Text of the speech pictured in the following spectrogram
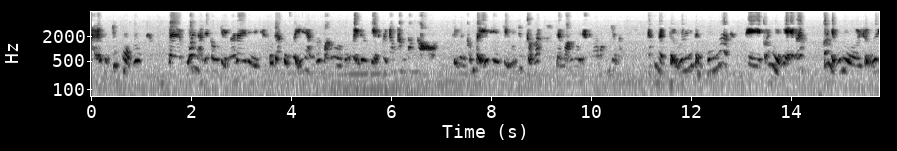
thể từng chút một luôn và quay lại cái câu chuyện ở đây thì người ta cũng nghĩ rằng với mọi người cũng nghĩ đơn giản về trong thâm tâm họ thì mình không thể theo chiều hướng tích cực á là mọi người đang lo lắng cho mình cách mà xử lý tình huống á thì có nhiều dạng á có những người xử lý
